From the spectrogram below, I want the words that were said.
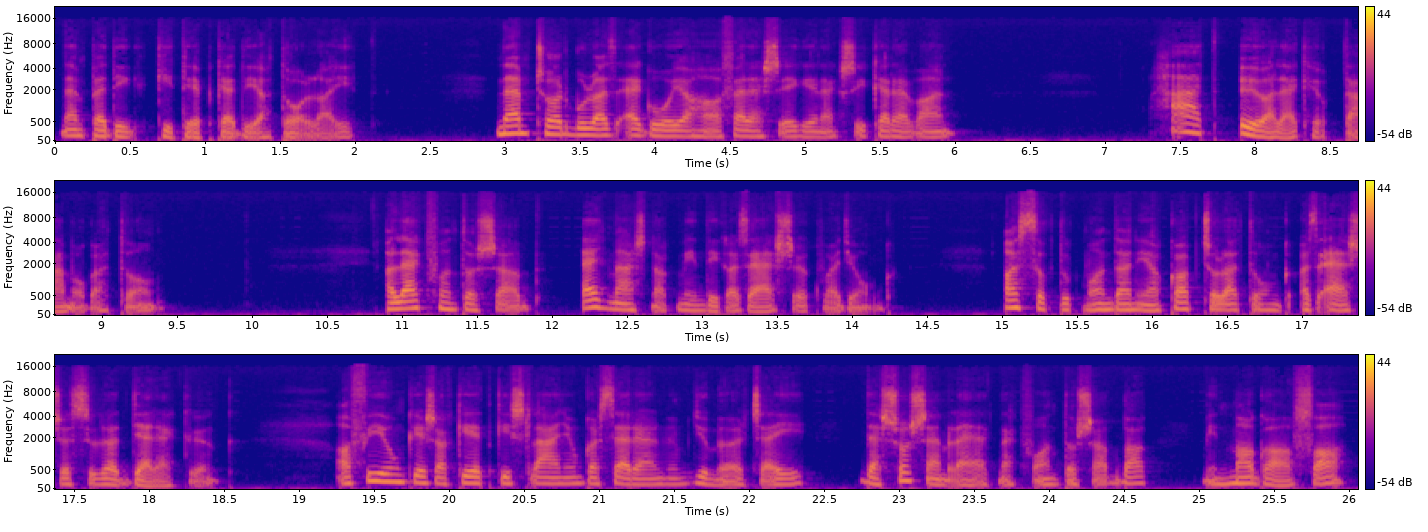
nem pedig kitépkedi a tollait. Nem csorbul az egója, ha a feleségének sikere van. Hát, ő a legjobb támogatóm. A legfontosabb, egymásnak mindig az elsők vagyunk. Azt szoktuk mondani, a kapcsolatunk az elsőszülött gyerekünk. A fiunk és a két kislányunk a szerelmünk gyümölcsei, de sosem lehetnek fontosabbak, mint maga a fa,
